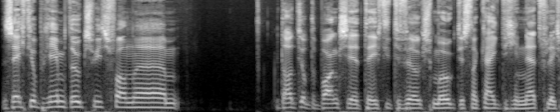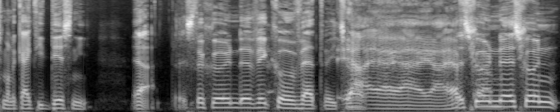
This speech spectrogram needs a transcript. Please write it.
Zegt hij op een gegeven moment ook zoiets van... ehm, dat hij op de bank zit, heeft hij te veel gesmokt, dus dan kijkt hij geen Netflix, maar dan kijkt hij Disney. Ja, dat is toch gewoon, dat vind ik gewoon vet, weet je wel. Ja, ja, ja. ja dat is gewoon, is gewoon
